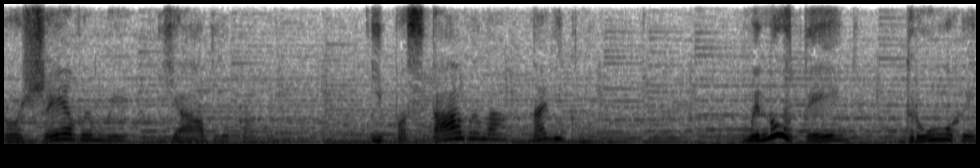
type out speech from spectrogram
рожевими яблуками і поставила на вікно. Минув день, другий,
